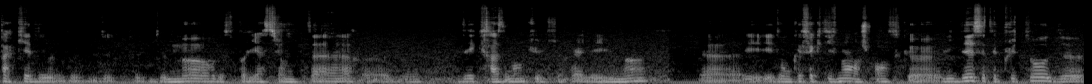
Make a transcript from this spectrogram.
paquets de, morts, de spoliation de terre, euh, d'écrasements culturels et humains. Euh, et, donc effectivement, je pense que l'idée c'était plutôt de,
